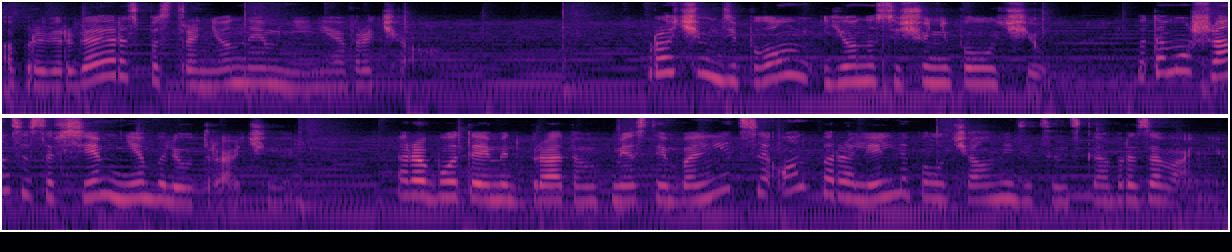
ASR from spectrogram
опровергая распространенные мнения о врачах. Впрочем, диплом Йонас еще не получил, потому шансы совсем не были утрачены. Работая медбратом в местной больнице, он параллельно получал медицинское образование.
